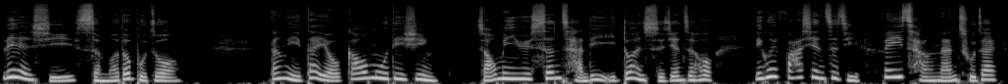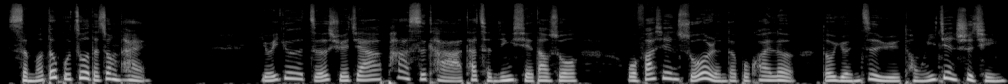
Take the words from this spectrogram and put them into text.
练习什么都不做。当你带有高目的性，着迷于生产力一段时间之后，你会发现自己非常难处在什么都不做的状态。有一个哲学家帕斯卡，他曾经写到说：“我发现所有人的不快乐都源自于同一件事情，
